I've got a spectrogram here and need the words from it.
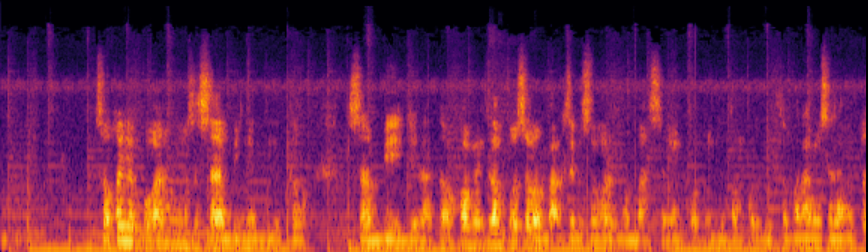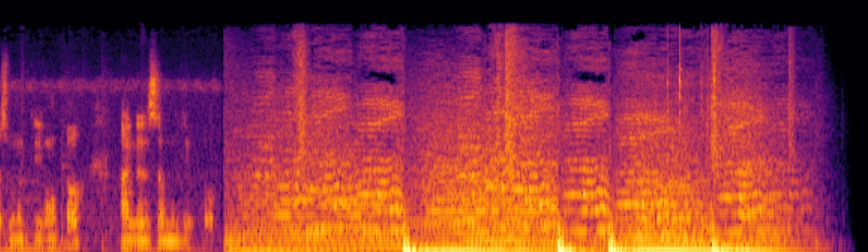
So kayo po, anong masasabi niyo dito sa video na to? Comment lang po sa baba kasi gusto ko rin mabasa yung comment niyo tungkol dito. Maraming salamat po sa mga to. Hanggang sa muli po.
